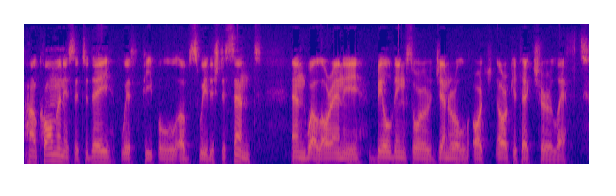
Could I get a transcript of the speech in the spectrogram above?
how common is it today with people of Swedish descent? And well, are any buildings or general ar architecture left?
